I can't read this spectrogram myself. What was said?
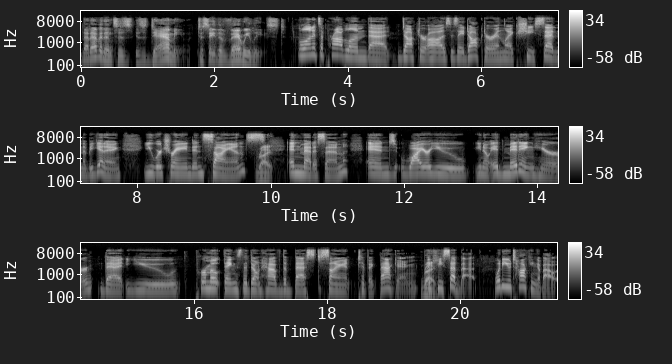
that evidence is is damning to say the very least. Well, and it's a problem that Dr. Oz is a doctor. And like she said in the beginning, you were trained in science Right. and medicine. And why are you, you know, admitting here that you promote things that don't have the best scientific backing? Right. Like he said that. What are you talking about?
